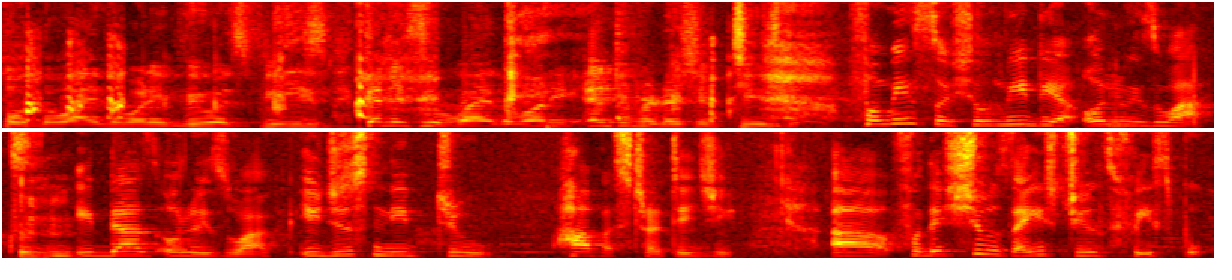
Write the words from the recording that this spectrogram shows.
for the Why in the Morning viewers, please. Can I see Why in the Morning Entrepreneurship Tuesday? For me, social media always works. Mm-hmm. It does always work. You just need to have a strategy. Uh, for the shoes, I used to use Facebook.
